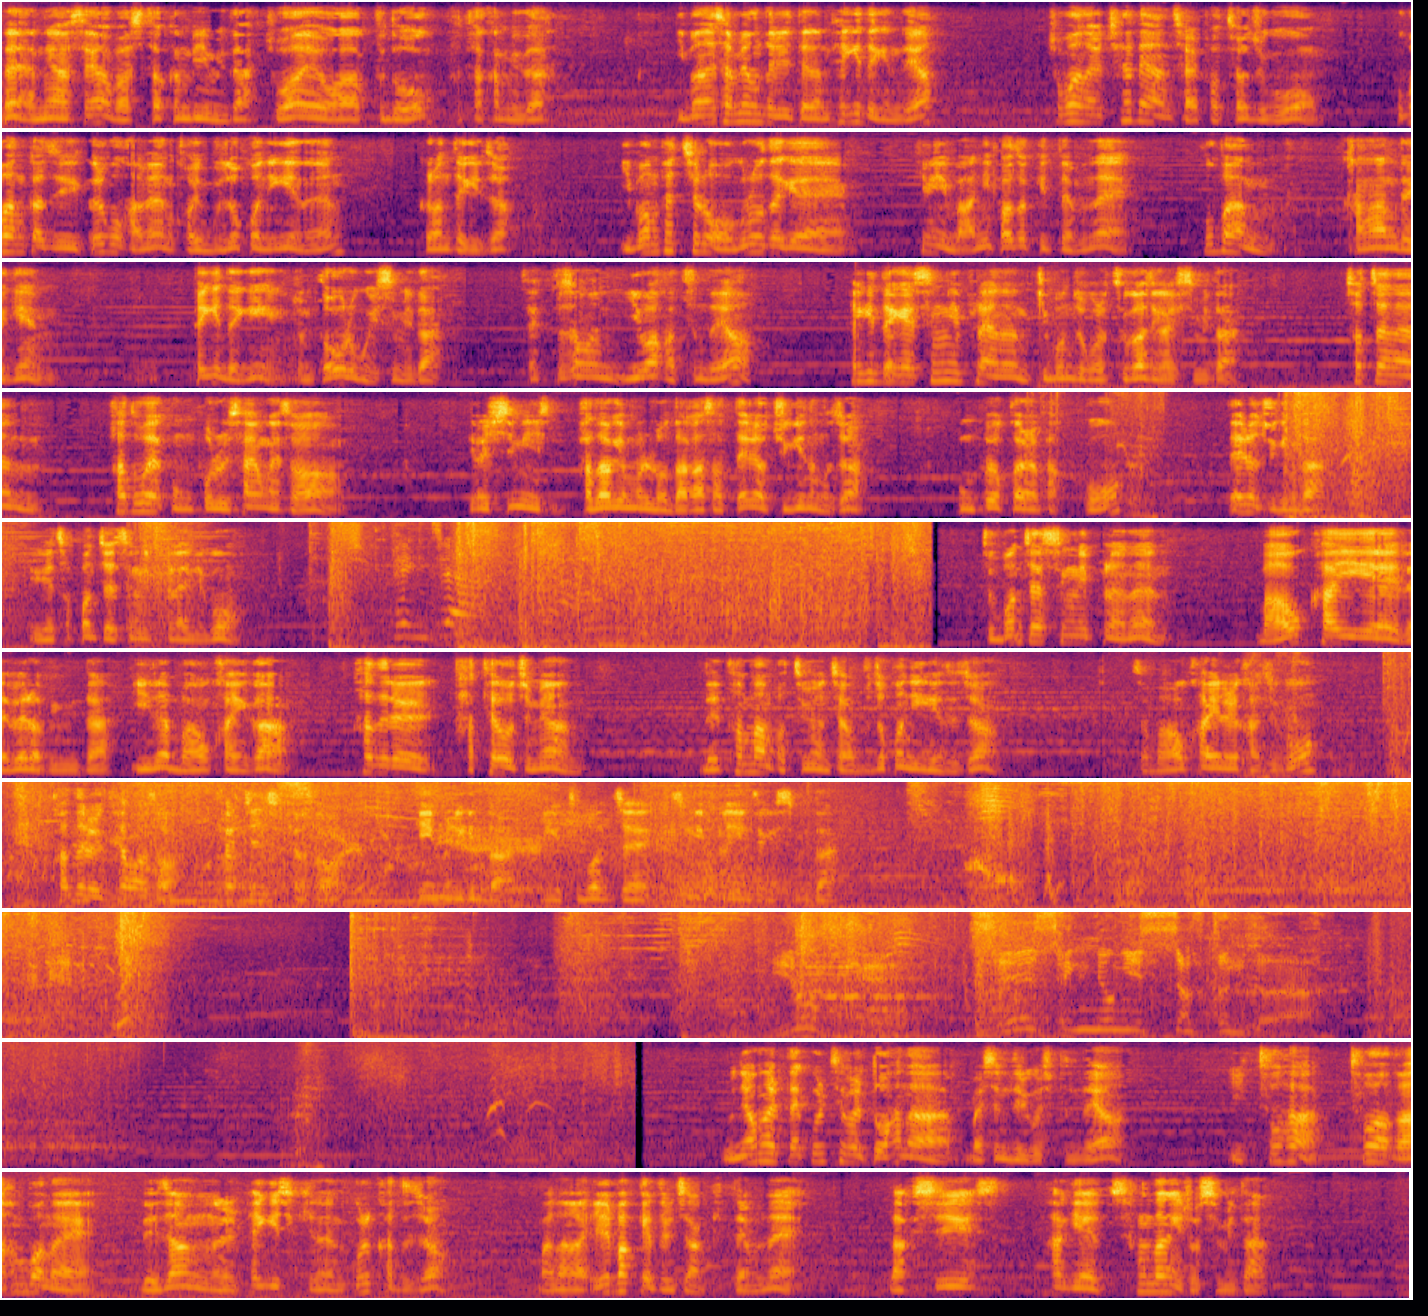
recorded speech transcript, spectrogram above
네, 안녕하세요. 마스터 금비입니다. 좋아요와 구독 부탁합니다. 이번에 설명드릴 때는 폐기덱인데요. 초반을 최대한 잘 버텨주고 후반까지 끌고 가면 거의 무조건 이기는 그런 덱이죠. 이번 패치로 어그로 덱에 힘이 많이 빠졌기 때문에 후반 강한 덱인 폐기덱이 좀 떠오르고 있습니다. 덱 구성은 이와 같은데요. 폐기덱의 승리 플랜은 기본적으로 두 가지가 있습니다. 첫째는 파도의 공포를 사용해서 열심히 바닥의 물로 나가서 때려 죽이는 거죠. 공포 효과를 받고 때려 죽인다. 이게 첫 번째 승리 플랜이고 두 번째 승리 플랜은 마오카이의 레벨업입니다. 이랩 마오카이가 카드를 다 태워주면 내 턴만 버티면 제가 무조건 이기게 되죠. 그래서 마오카이를 가지고 카드를 태워서 탈진시켜서 게임을 이긴다. 이게 두 번째 승리 플랜이 되겠습니다. 이렇게 새 생명이 싹튼다. 운영할 때 꿀팁을 또 하나 말씀드리고 싶은데요. 이 투하, 투하가 한 번에 4장을 폐기시키는 꿀카드죠. 만화가 1밖에 들지 않기 때문에 낚시하기에 상당히 좋습니다.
